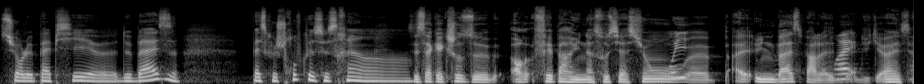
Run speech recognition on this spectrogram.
sur le papier euh, de base, parce que je trouve que ce serait un... C'est ça quelque chose de- fait par une association Oui. ou euh, une base par la- Ouais. du ouais, c'est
